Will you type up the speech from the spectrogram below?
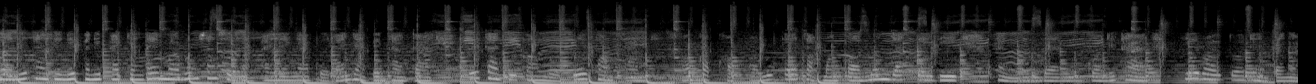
งานนี้ทางเทนนิสพานิพักยังได้มาร่วมสร้างสีสันภายในงานเปิดร้านอย่างเป็นทางการ ด้วยการตีกลองหมดด้วยความพร้อมพร้อมกับขอบพรลูกแก้วจากมังกรม่วงยักษ์ใจดี แห่งดินแดนมังกรนิทานที่ลอยตัวเด่นสง่า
